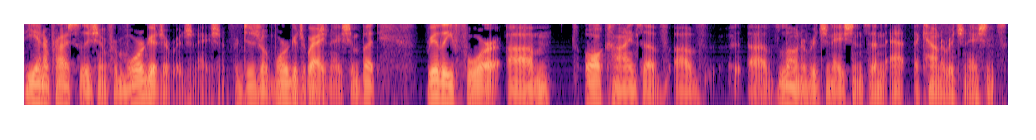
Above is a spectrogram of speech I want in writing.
the enterprise solution for mortgage origination, for digital mortgage Right. origination, but really for um, all kinds of, of of loan originations and at account originations.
